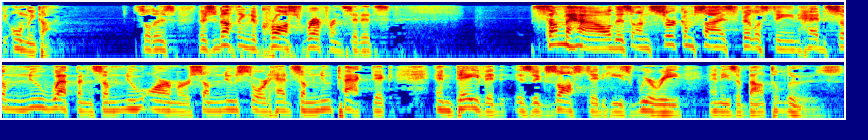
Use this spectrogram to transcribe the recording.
The only time. So there's there's nothing to cross reference it. It's somehow this uncircumcised Philistine had some new weapon, some new armor, some new sword, had some new tactic, and David is exhausted, he's weary, and he's about to lose.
